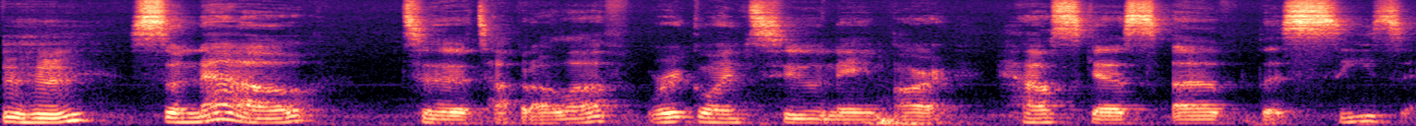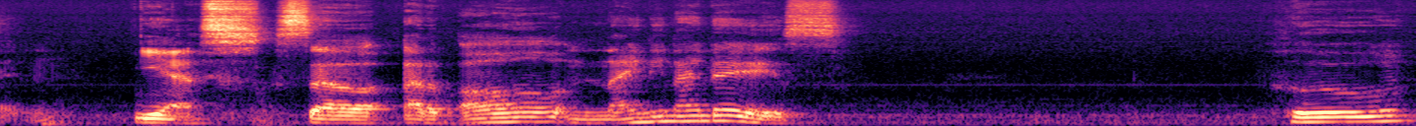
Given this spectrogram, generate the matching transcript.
Mm-hmm. So now, to top it all off, we're going to name our house guests of the season. Yes. So, out of all 99 days, who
